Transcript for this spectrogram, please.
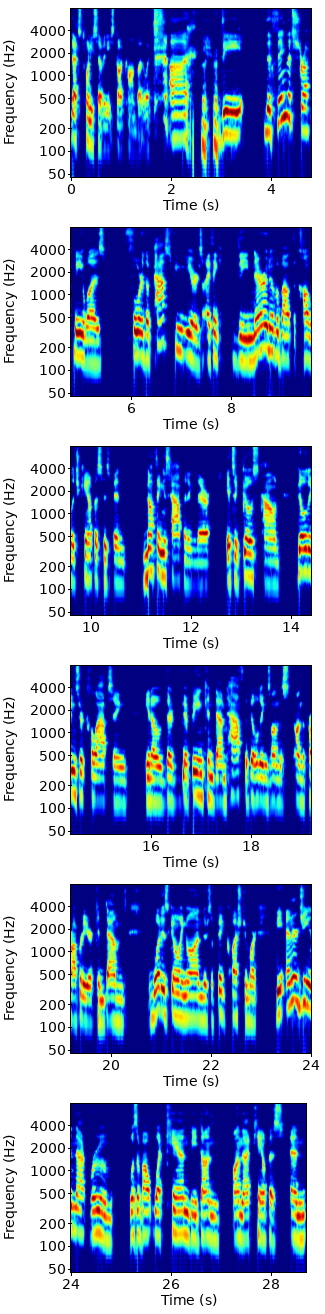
that's 27east.com, by the way. Uh, the the thing that struck me was for the past few years, I think the narrative about the college campus has been nothing is happening there. It's a ghost town. Buildings are collapsing. You know, they're they're being condemned. Half the buildings on the on the property are condemned. What is going on? There's a big question mark. The energy in that room was about what can be done on that campus. And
